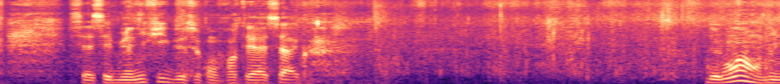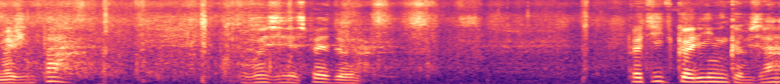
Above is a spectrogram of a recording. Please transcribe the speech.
c'est assez magnifique de se confronter à ça. De loin, on n'imagine pas. On voit ces espèces de petites collines comme ça.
